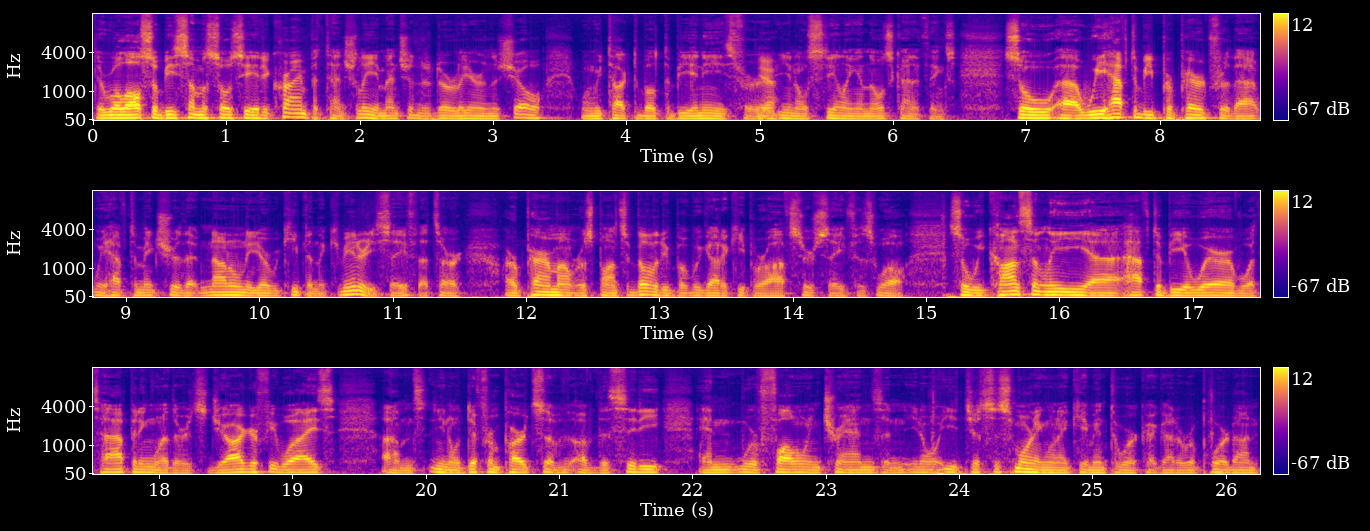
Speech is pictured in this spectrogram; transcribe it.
There will also be some associated crime potentially. You mentioned it earlier in the show when we talked about the B and E's for yeah. you know stealing and those kind of things. So uh, we have to be prepared for that. We have to make sure that not only are we keeping the community safe, that's our, our paramount responsibility, but we got to keep our officers safe as well. So we constantly uh, have to be aware of what's happening, whether it's geography wise, um, you know, different parts of, of the city, and we're following trends. And, you know, just this morning when I came into work, I got a report on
